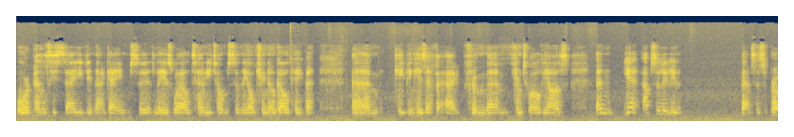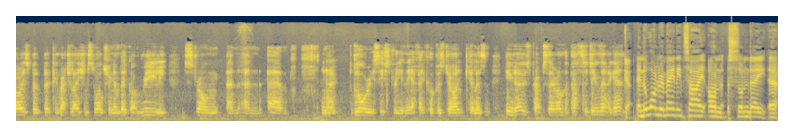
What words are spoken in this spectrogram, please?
or a penalty saved in that game, certainly as well. Tony Thompson, the Altrincham goalkeeper, um, keeping his effort out from um, from 12 yards. And yeah, absolutely that's a surprise. But but congratulations to Altrincham. They've got really strong and and um, you know glorious history in the FA Cup as giant killers, and who knows? Perhaps they're on the path to doing that again. In the one remaining tie on Sunday, uh,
